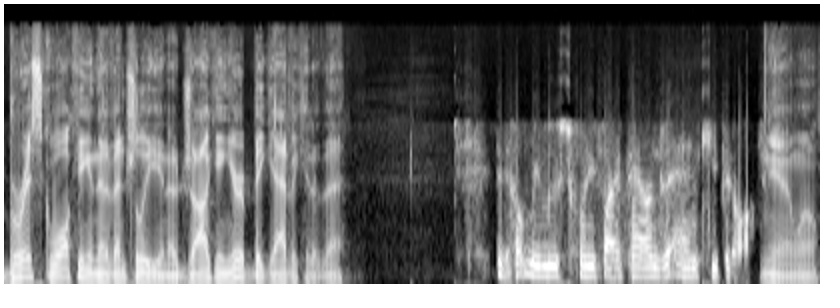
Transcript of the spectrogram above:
brisk walking, and then eventually, you know, jogging. You're a big advocate of that. It helped me lose 25 pounds and keep it off. Yeah, well,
